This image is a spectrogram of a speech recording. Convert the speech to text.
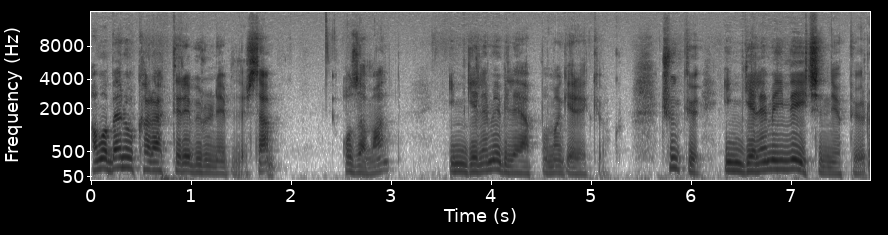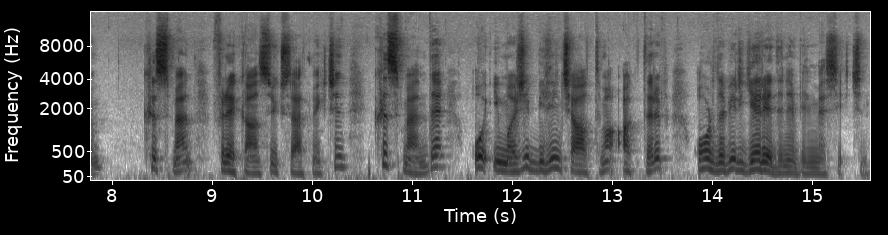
Ama ben o karaktere bürünebilirsem o zaman imgeleme bile yapmama gerek yok. Çünkü imgelemeyi ne için yapıyorum? Kısmen frekansı yükseltmek için, kısmen de o imajı bilinçaltıma aktarıp orada bir yer edinebilmesi için.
